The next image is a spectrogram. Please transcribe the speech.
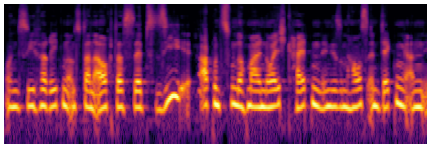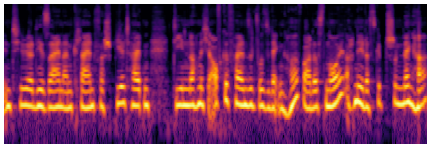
und sie verrieten uns dann auch, dass selbst sie ab und zu noch mal Neuigkeiten in diesem Haus entdecken an Interior Design, an kleinen Verspieltheiten, die ihnen noch nicht aufgefallen sind, wo sie denken, Hä, war das neu? Ach nee, das gibt's schon länger.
